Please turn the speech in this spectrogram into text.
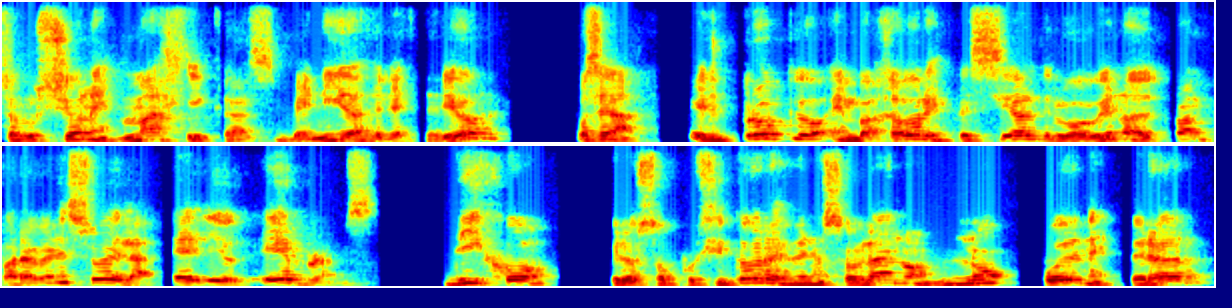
soluciones mágicas venidas del exterior. O sea, el propio embajador especial del gobierno de Trump para Venezuela, Elliot Abrams, dijo que los opositores venezolanos no pueden esperar,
